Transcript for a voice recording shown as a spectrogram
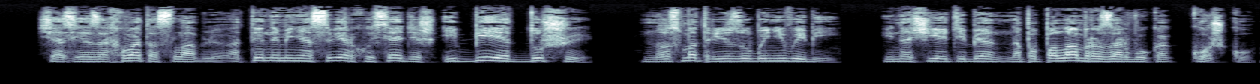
— Сейчас я захват ослаблю, а ты на меня сверху сядешь и бей от души. Но смотри, зубы не выбей, иначе я тебя напополам разорву, как кошку.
